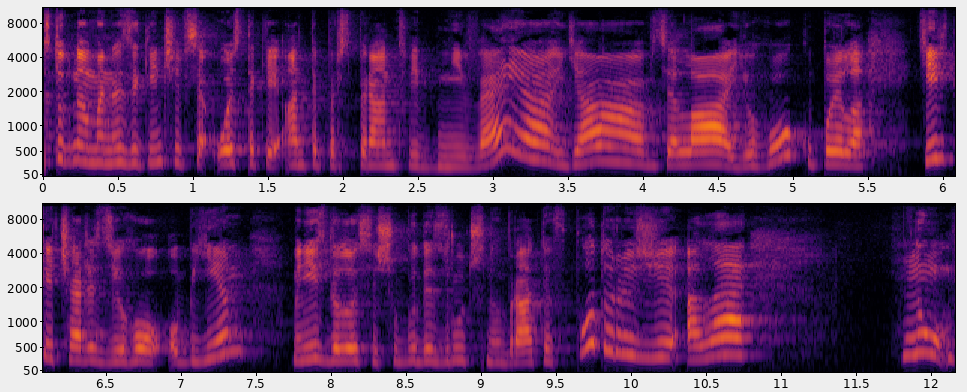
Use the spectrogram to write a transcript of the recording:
Наступне у мене закінчився ось такий антиперспірант від Nivea. Я взяла його, купила тільки через його об'єм. Мені здалося, що буде зручно брати в подорожі, але Ну,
